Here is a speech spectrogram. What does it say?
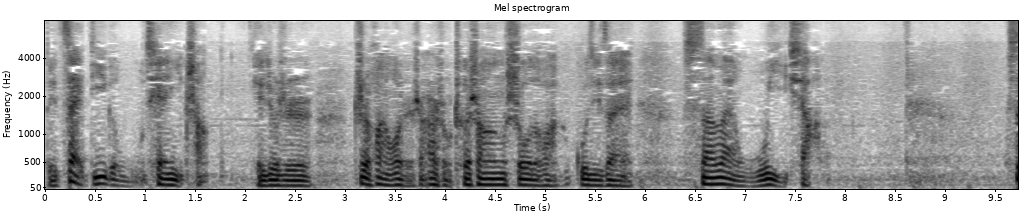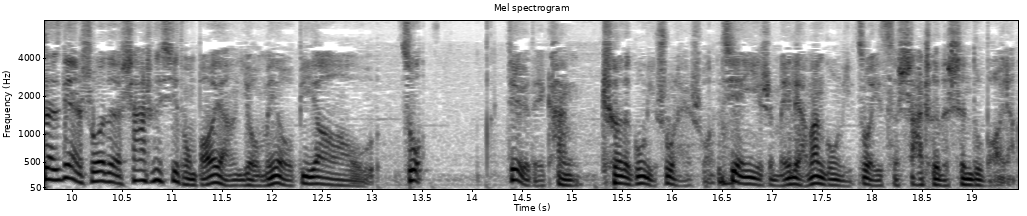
得再低个五千以上。也就是置换或者是二手车商收的话，估计在三万五以下了。四 S 店说的刹车系统保养有没有必要做？这个得看车的公里数来说，建议是每两万公里做一次刹车的深度保养。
